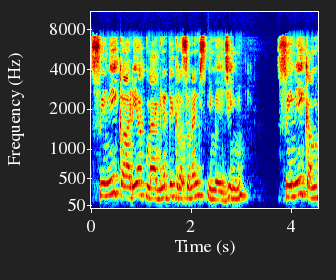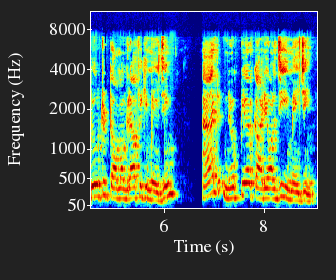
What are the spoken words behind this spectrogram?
cine cardiac magnetic resonance imaging, cine computed tomographic imaging, and nuclear cardiology imaging.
